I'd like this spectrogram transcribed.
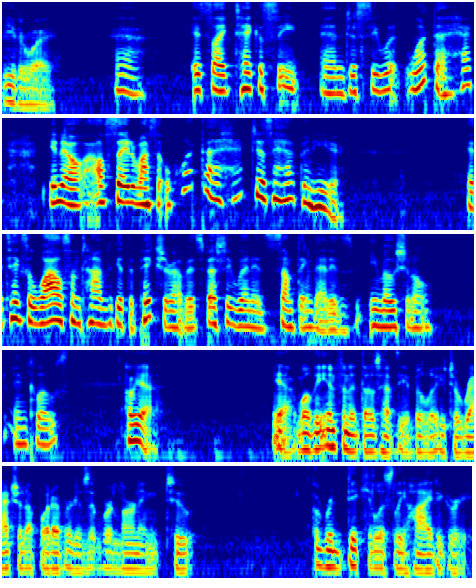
Yeah, either way. Yeah, it's like take a seat and just see what what the heck. You know, I'll say to myself, "What the heck just happened here?" It takes a while sometimes to get the picture of it, especially when it's something that is emotional and close. Oh yeah, yeah. Well, the infinite does have the ability to ratchet up whatever it is that we're learning to a ridiculously high degree.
